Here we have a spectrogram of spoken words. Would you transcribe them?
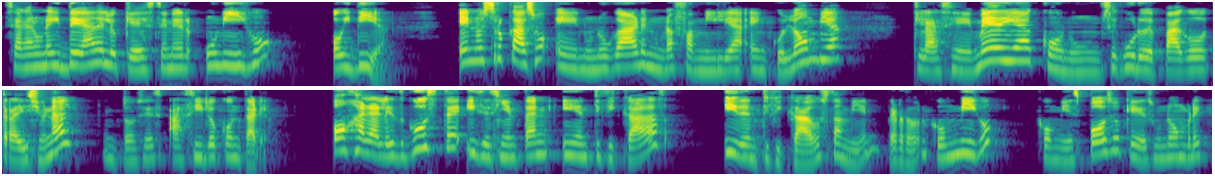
se hagan una idea de lo que es tener un hijo hoy día. En nuestro caso, en un hogar, en una familia en Colombia, clase media, con un seguro de pago tradicional. Entonces, así lo contaré. Ojalá les guste y se sientan identificadas, identificados también, perdón, conmigo, con mi esposo, que es un hombre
